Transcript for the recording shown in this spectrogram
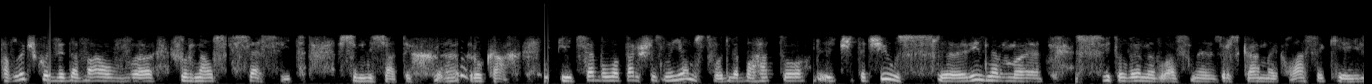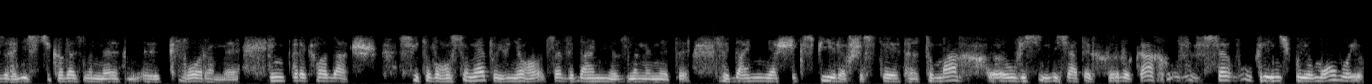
Павличко видавав журнал Всесвіт в 70-х роках, і це було перше знайомство для багато читачів з різними світовими власне зразками класики і взагалі з цікавезними творами. Він перекладач світового сонету, і в нього це видання знамените видання Шекспіра в шести томах у 80-х роках. Все українською мовою.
